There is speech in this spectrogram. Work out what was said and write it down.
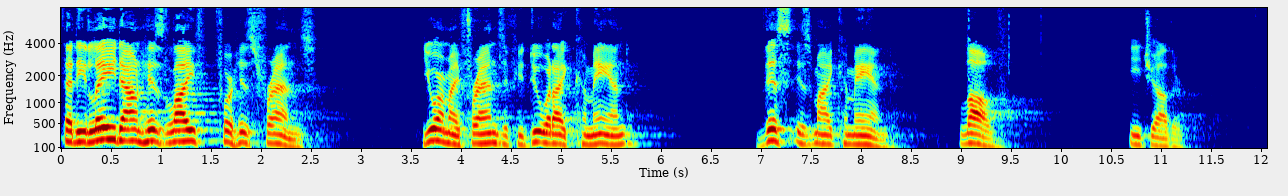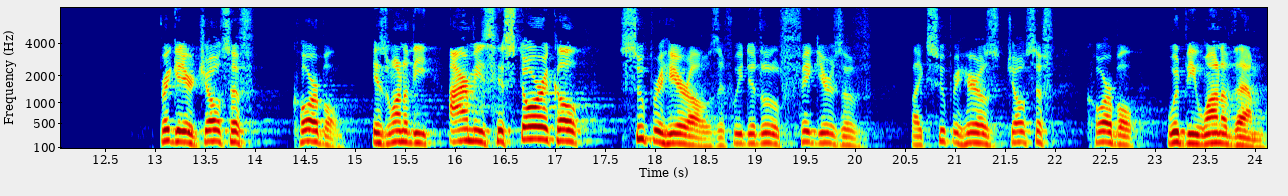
that he lay down his life for his friends. You are my friends if you do what I command. This is my command love each other. Brigadier Joseph Korbel is one of the Army's historical superheroes. If we did little figures of like superheroes, Joseph Korbel would be one of them.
